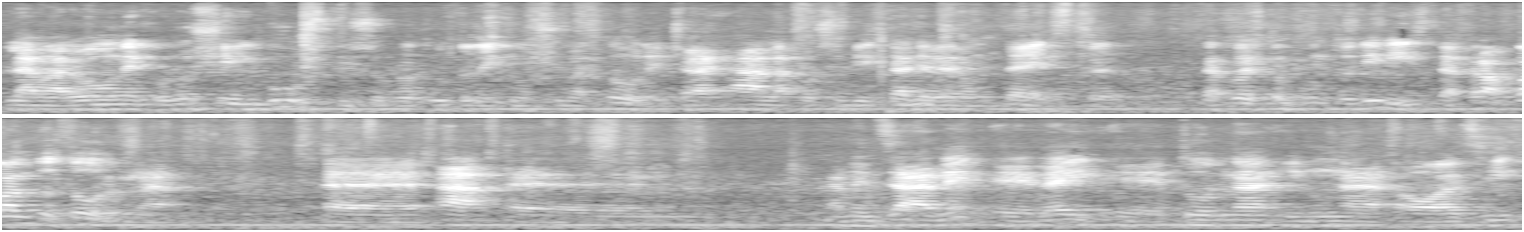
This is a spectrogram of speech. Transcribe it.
l'Amarone, conosce i gusti soprattutto dei consumatori, cioè ha la possibilità di avere un test da questo punto di vista, però quando torna eh, a, eh, a, Mezzane eh, lei eh, torna in una oasi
